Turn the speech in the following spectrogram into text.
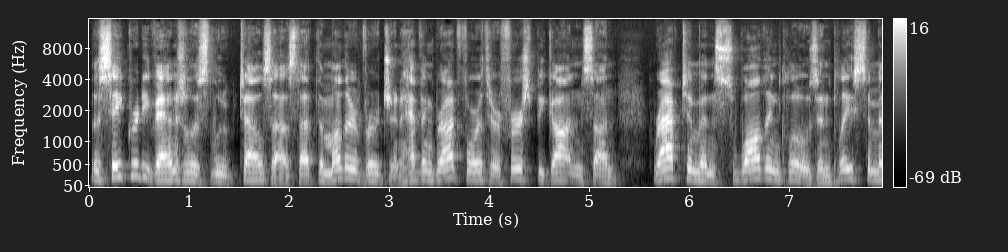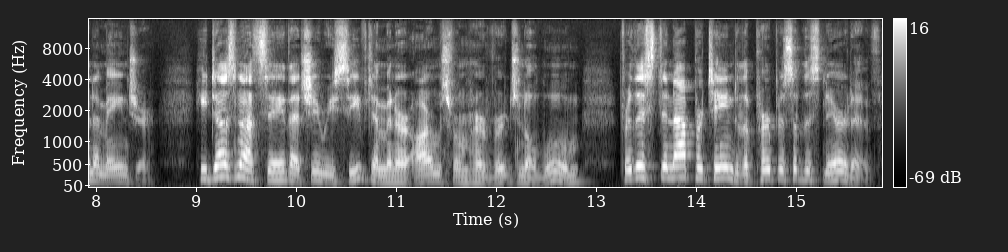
The sacred evangelist Luke tells us that the Mother Virgin, having brought forth her first begotten Son, wrapped him in swathing clothes and placed him in a manger. He does not say that she received him in her arms from her virginal womb, for this did not pertain to the purpose of this narrative.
